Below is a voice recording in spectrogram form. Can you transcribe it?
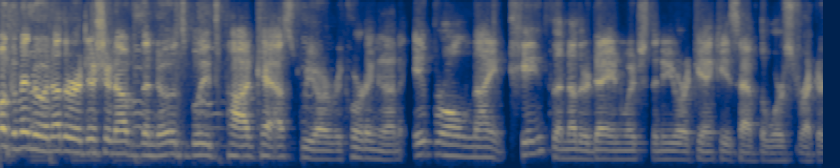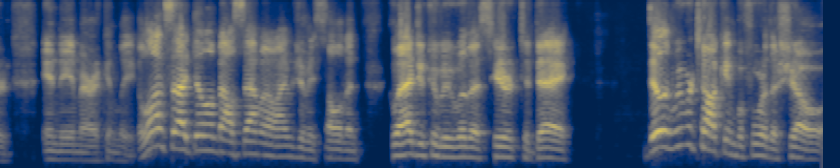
Welcome into another edition of the Nosebleeds podcast. We are recording on April 19th, another day in which the New York Yankees have the worst record in the American League. Alongside Dylan Balsamo, I'm Jimmy Sullivan. Glad you could be with us here today. Dylan, we were talking before the show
